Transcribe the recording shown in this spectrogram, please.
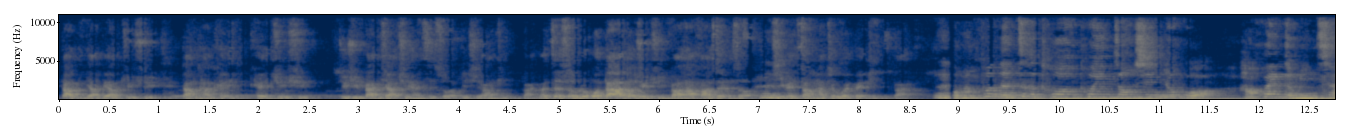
到底要不要继续让他可以可以继续继续办下去，还是说必须要停办？那这时候如果大家都去举报它发生的时候，基本上它就会被停办。嗯，我们不能这个托托婴中心如果好换一个名称。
